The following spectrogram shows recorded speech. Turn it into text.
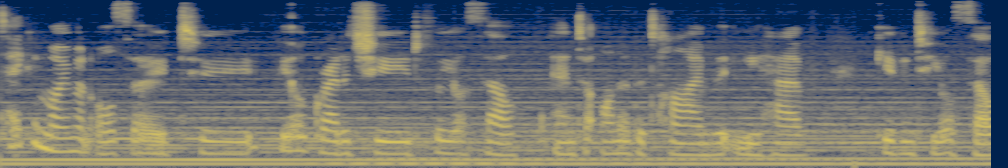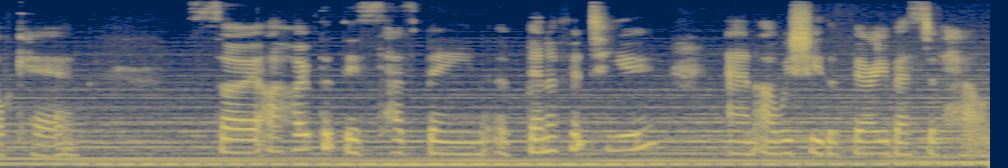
take a moment also to feel gratitude for yourself and to honor the time that you have given to your self care. So I hope that this has been of benefit to you, and I wish you the very best of health.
